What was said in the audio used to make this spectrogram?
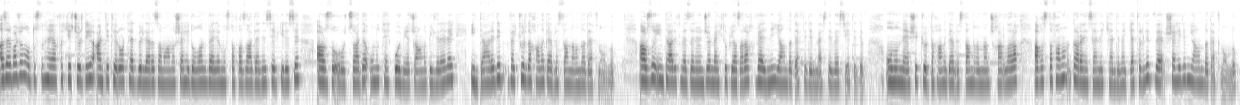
Azərbaycan ordusunun həyata keçirdiyi antiterror tədbirləri zamanı şəhid olan Vəli Mustafazadənin sevgilisi Arzu Oruczadə onu tək qoymayacağını bildirərək intihar edib və Kürdaxana qəbristanlığında dəfn olunub. Arzu intihar etməzdən öncə məktub yazaraq Vəlinin yanında dəfn edilməsini vəsiyyət edib. Onun nəşi Kürdaxana qəbristanlığından çıxarılaraq Ağstafanın Qarahəsənli kəndinə gətirilib və şəhidin yanında dəfn olunub.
